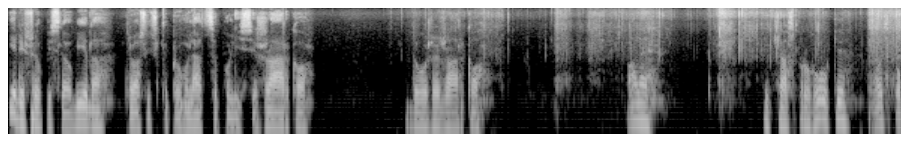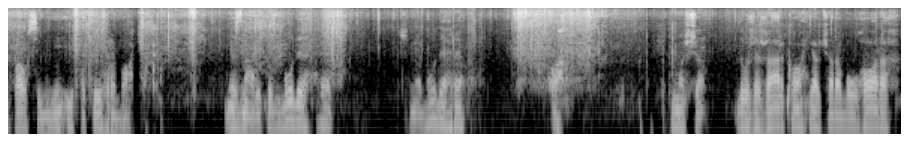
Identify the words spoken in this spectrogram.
і вирішив після обіду трошечки прогулятися по лісі. Жарко, дуже жарко. Але під час прогулки ось попався мені і такий грибочок. Не знаю, тут буде гриб чи не буде гриб. О, тому що дуже жарко. Я вчора був в горах,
